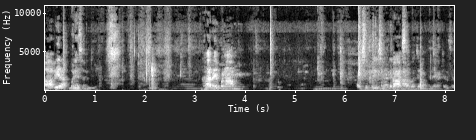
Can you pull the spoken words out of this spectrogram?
हाँ भैया बढ़िया समझिए घर है प्रणाम ऐसे प्रिंस ना हाँ, डरा हाँ। सब जवाब मिलेगा टेंशन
